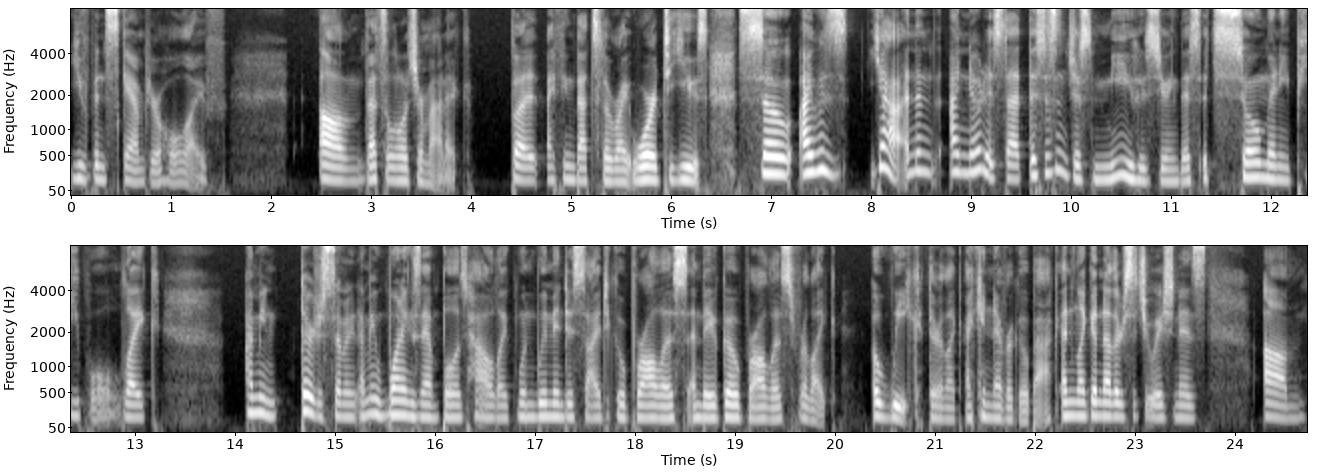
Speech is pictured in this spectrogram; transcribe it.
you've been scammed your whole life. Um, that's a little dramatic. but I think that's the right word to use. So I was, yeah, and then I noticed that this isn't just me who's doing this, it's so many people. Like, I mean, there are just so many. I mean, one example is how, like, when women decide to go braless and they go braless for like a week, they're like, I can never go back. And like another situation is, um,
